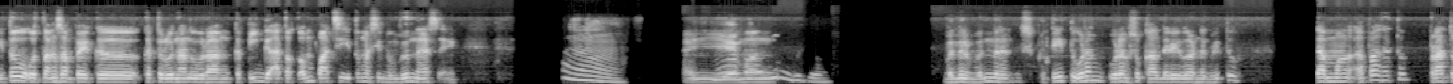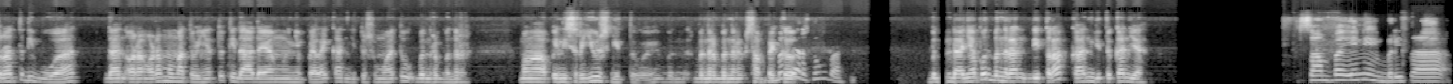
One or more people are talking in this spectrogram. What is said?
Itu utang sampai ke keturunan orang ketiga atau keempat sih itu masih belum lunas eh. hmm, Iya emang. gitu bener-bener seperti itu. Orang orang suka dari luar negeri tuh sama apa tuh peraturan tuh dibuat dan orang-orang mematuhinya tuh tidak ada yang menyepelekan gitu. Semua itu bener-bener menganggap ini serius gitu eh. Bener- bener-bener sampai ke bener sumpah. Bendanya pun beneran diterapkan gitu kan ya? Sampai ini berita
